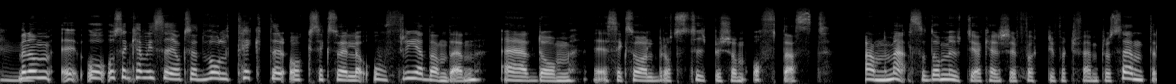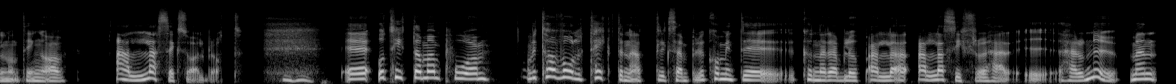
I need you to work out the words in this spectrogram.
Mm. Men om, eh, och, och sen kan vi säga också att våldtäkter och sexuella ofredanden är de eh, sexualbrottstyper som oftast anmäls. Så de utgör kanske 40-45 procent eller någonting av alla sexualbrott. Mm. Eh, och tittar man på, om vi tar våldtäkterna till exempel, vi kommer inte kunna rabbla upp alla, alla siffror här, i, här och nu, men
